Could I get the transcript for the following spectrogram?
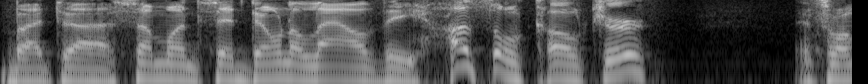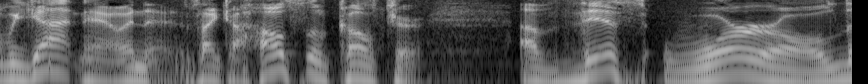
But uh, someone said, don't allow the hustle culture. That's what we got now, isn't it? It's like a hustle culture of this world.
